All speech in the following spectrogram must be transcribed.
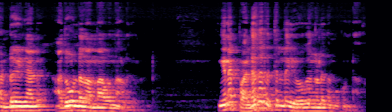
കണ്ടു കഴിഞ്ഞാൽ അതുകൊണ്ട് നന്നാവുന്ന ആളുകളുണ്ട്. ഇങ്ങനെ പലതരത്തിലുള്ള യോഗങ്ങൾ നമുക്കുണ്ടാകും.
